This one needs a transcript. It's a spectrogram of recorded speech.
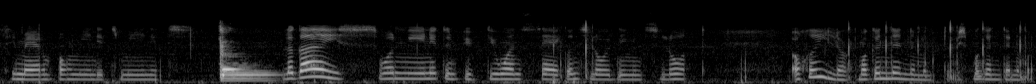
Kasi meron pang minutes, minutes. La guys, 1 minute and 51 seconds loading in slot. Okay lang, maganda naman to. Mas maganda naman.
